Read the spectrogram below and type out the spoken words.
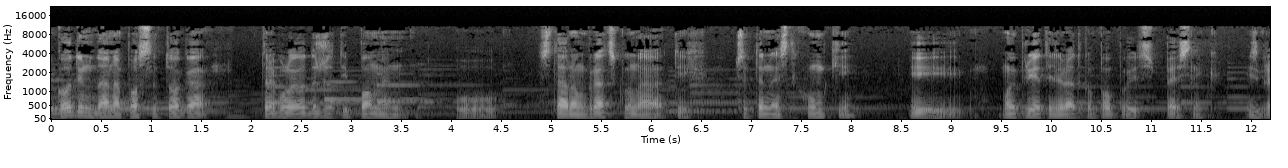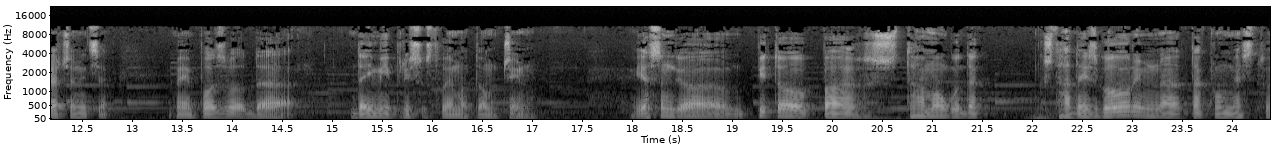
Godinu dana posle toga trebalo je održati pomen u starom gradsku na tih 14 humki i moj prijatelj Ratko Popović, pesnik iz Gračanice, me je pozvao da, da i mi prisustvujemo tom činu. Ja sam ga pitao, pa šta mogu da, šta da izgovorim na takvom mestu?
